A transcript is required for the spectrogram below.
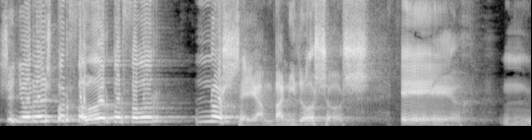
Señores, por favor, por favor, no sean vanidosos. Eh, mm,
